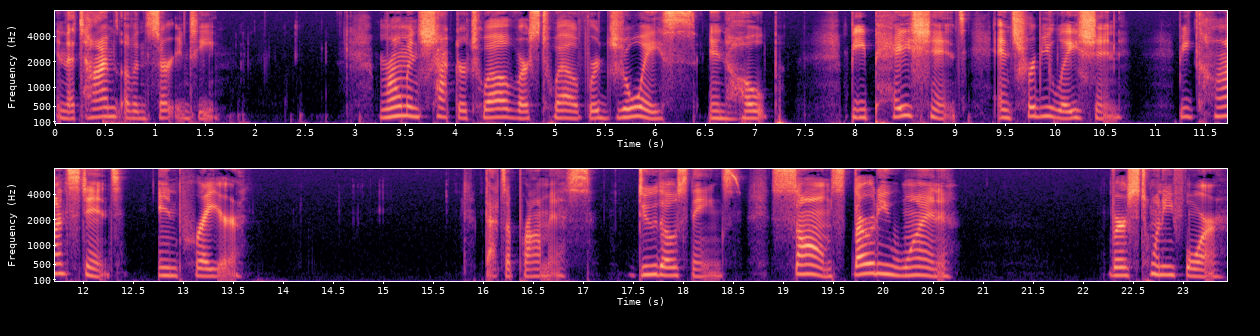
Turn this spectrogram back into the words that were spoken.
in the times of uncertainty. Romans chapter 12, verse 12 Rejoice in hope, be patient in tribulation, be constant in prayer. That's a promise. Do those things. Psalms 31, verse 24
